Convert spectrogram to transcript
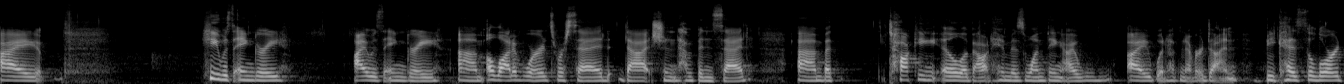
I. He was angry. I was angry. Um, a lot of words were said that shouldn't have been said, um, but talking ill about him is one thing I I would have never done because the Lord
